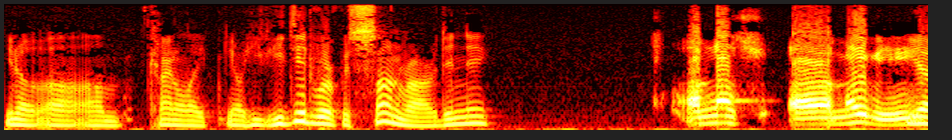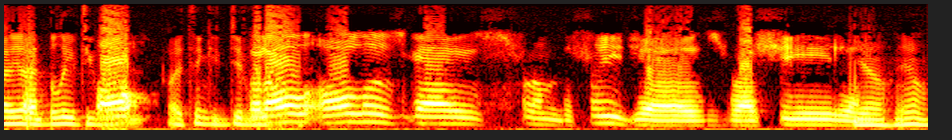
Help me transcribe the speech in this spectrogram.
You know, uh, um, kind of like you know he he did work with Sun Ra, didn't he? I'm not sure. Uh, maybe. Yeah, yeah. I believe he. all- I think he did. But work- all all those guys from the free jazz, Rashied and yeah, yeah,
